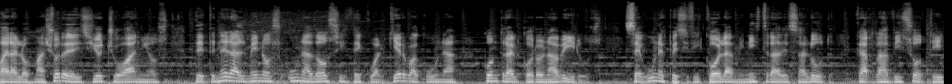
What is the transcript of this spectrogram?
para los mayores de 18 años de tener al menos una dosis de cualquier vacuna contra el coronavirus, según especificó la ministra de Salud, Carla Bisotti,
